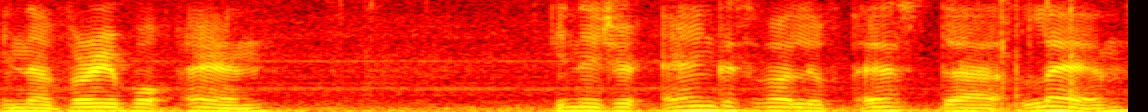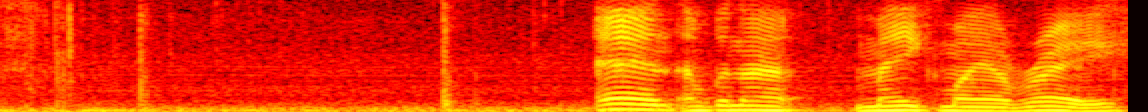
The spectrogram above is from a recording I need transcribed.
in a variable n. Integer n gets value of s dot length. And I'm gonna make my array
